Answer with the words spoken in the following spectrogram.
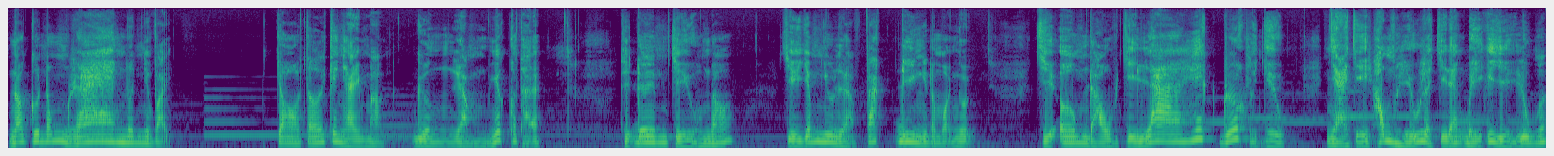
nó cứ nóng rang lên như vậy. Cho tới cái ngày mà gần gầm nhất có thể. Thì đêm chiều hôm đó, chị giống như là phát điên gì đó mọi người. Chị ôm đầu, chị la hét rất là nhiều nhà chị không hiểu là chị đang bị cái gì luôn á.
